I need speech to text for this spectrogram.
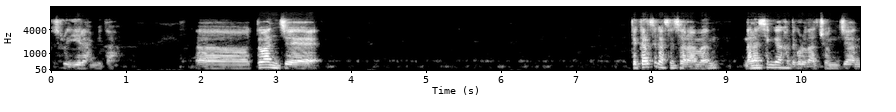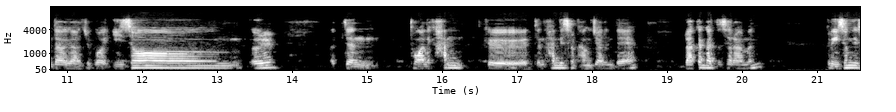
것으로 이해를 합니다. 어, 또한 이제 데카르트 같은 사람은 나는 생각하대로 난 존재한다 해가지고 이성을 어떤 동안에 한그 어떤 합리성을 강조하는데 라칸 같은 사람은 그런 이성적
